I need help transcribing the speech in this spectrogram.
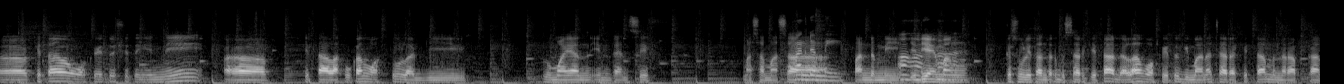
Eh, kita waktu itu syuting ini eh, kita lakukan waktu lagi lumayan intensif masa-masa Pandemi. pandemi. Aha, Jadi emang kesulitan terbesar kita adalah waktu itu gimana cara kita menerapkan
